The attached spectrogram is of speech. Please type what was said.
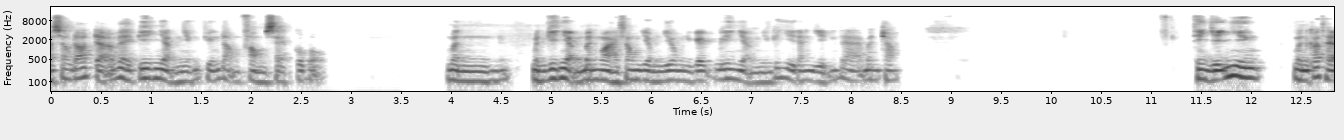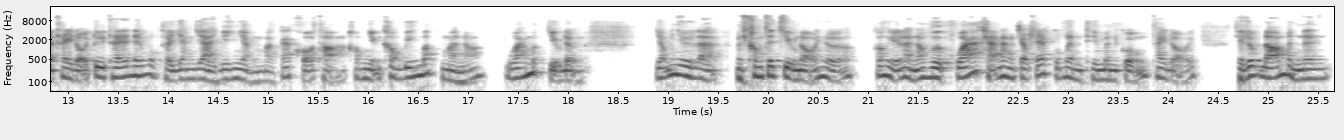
Và sau đó trở về ghi nhận những chuyển động phòng xẹp của bộ mình mình ghi nhận bên ngoài xong giờ mình vô, mình ghi nhận những cái gì đang diễn ra bên trong. Thì dĩ nhiên mình có thể thay đổi tư thế nếu một thời gian dài ghi nhận mà các khổ thọ, không những không biến mất mà nó quá mức chịu đựng. Giống như là mình không thể chịu nổi nữa, có nghĩa là nó vượt quá khả năng cho phép của mình thì mình cũng thay đổi. Thì lúc đó mình nên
